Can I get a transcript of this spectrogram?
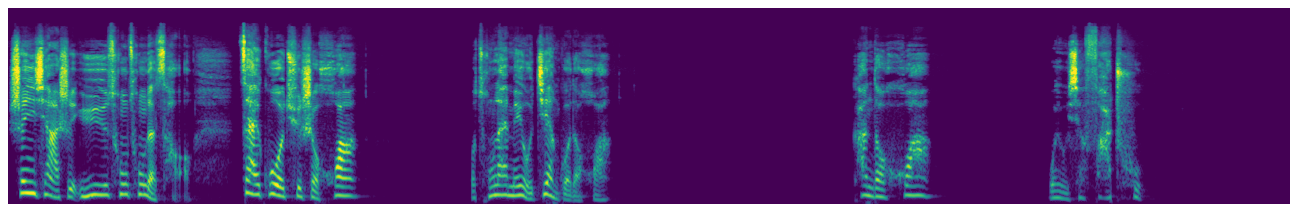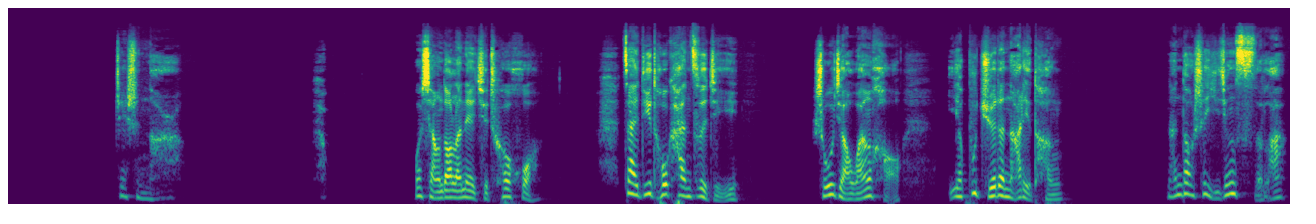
身下是郁郁葱葱的草，再过去是花，我从来没有见过的花。看到花，我有些发怵。这是哪儿啊？我想到了那起车祸，再低头看自己，手脚完好，也不觉得哪里疼。难道是已经死了？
